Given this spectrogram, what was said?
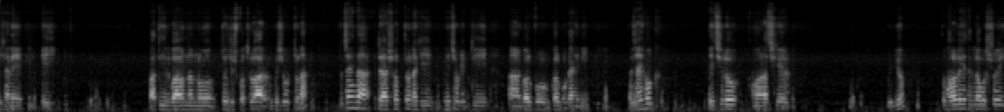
এখানে এই পাতিল বা অন্যান্য তৈজসপত্র আর বেশি উঠতো না। তো জানি না, এটা সত্য নাকি নিছক একটি গল্প গল্প কাহিনী। তো যাই হোক, এই ছিল আমার আজকের ভিডিও। তো ভালো লেগে থাকলে অবশ্যই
